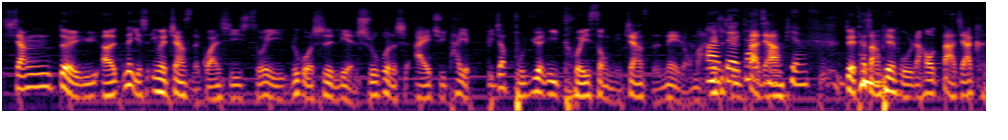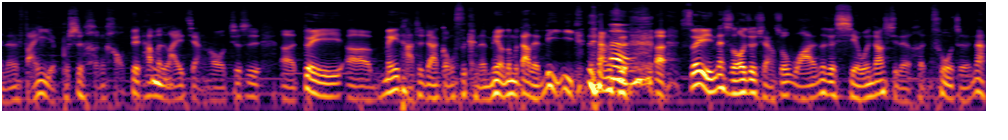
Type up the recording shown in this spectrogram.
相对于呃，那也是因为这样子的关系，所以如果是脸书或者是 IG，他也比较不愿意推送你这样子的内容嘛，因为就觉得大家太长篇幅，对太长篇幅，然后大家可能反应也不是很好，对他们来讲哦，就是呃，对呃 Meta 这家公司可能没有那么大的利益这样子 呃，所以那时候就想说，哇，那个写文章写的很挫折，那。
